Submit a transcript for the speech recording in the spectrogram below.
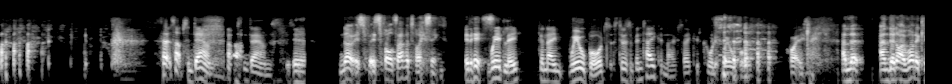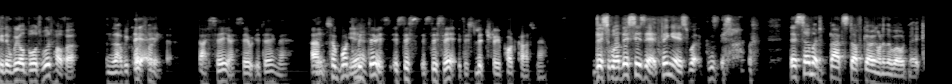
so it's ups and downs, ups and downs. Yeah. No, it's it's false advertising. It is. Weirdly, the name wheelboards still hasn't been taken though, so they could call it wheelboard quite easily. and then and then ironically the wheelboards would hover, and that would be quite Yeah, funny. I see, I see what you're doing there. Um, Yeah. So what do we do? Is is this is this it? Is this literally a podcast now? This well, this is it. Thing is, what- 'cause it's- there's so much bad stuff going on in the world, Nick.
